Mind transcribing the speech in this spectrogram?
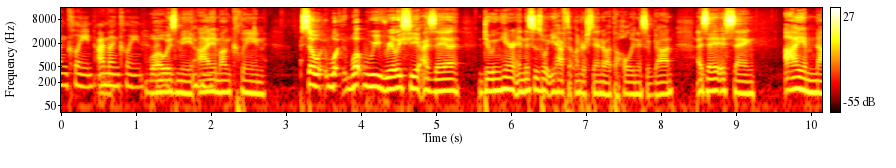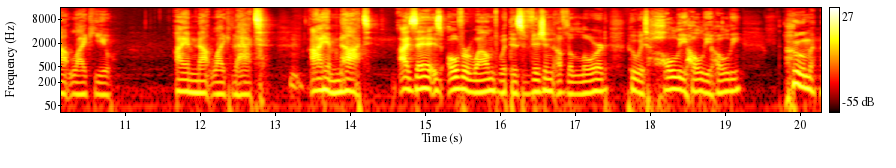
Unclean. I'm unclean. Woe is me, I am unclean. So what what we really see Isaiah doing here, and this is what you have to understand about the holiness of God. Isaiah is saying, "I am not like you. I am not like that. Hmm. I am not Isaiah is overwhelmed with this vision of the Lord who is holy, holy, holy, whom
